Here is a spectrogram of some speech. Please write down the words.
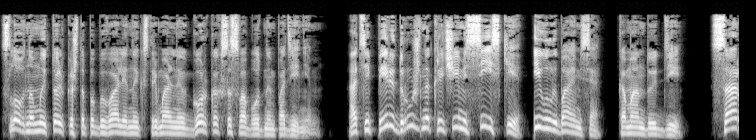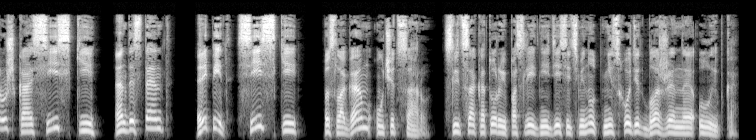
словно мы только что побывали на экстремальных горках со свободным падением. «А теперь дружно кричим «сиськи» и улыбаемся», — командует Ди. «Сарушка, сиськи! Understand? Repeat, сиськи!» По слогам учит Сару, с лица которой последние десять минут не сходит блаженная улыбка.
